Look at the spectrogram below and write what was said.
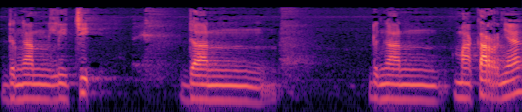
dengan licik dan dengan makarnya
